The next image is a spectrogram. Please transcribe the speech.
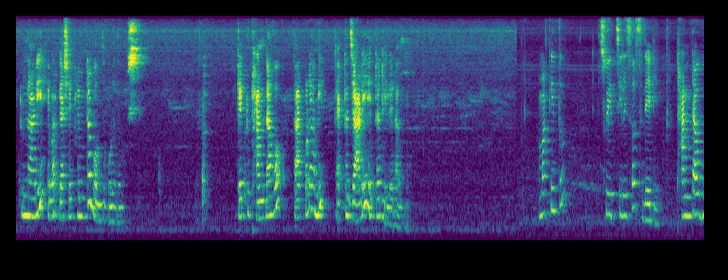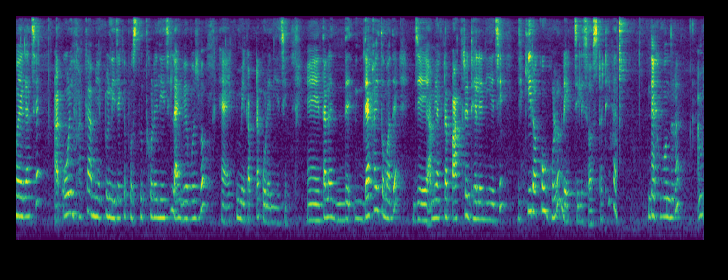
একটু নাড়িয়ে এবার গ্যাসের ফ্লেমটা বন্ধ করে দেবো। এটা একটু ঠান্ডা হোক, তারপরে আমি একটা জারে এটা ঢেলে রাখব। আমার কিন্তু সুইট চিলি সস রেডি ঠান্ডাও হয়ে গেছে, আর ওই ফাঁকে আমি একটু নিজেকে প্রস্তুত করে নিয়েছি লাইভে বসবো। হ্যাঁ একটু মেকআপটা করে নিয়েছি। তাহলে দেখাই তোমাদের যে আমি একটা পাত্রে ঢেলে নিয়েছি, যে কী রকম হলো রেড চিলি সসটা ঠিক আছে? দেখো বন্ধুরা, আমি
